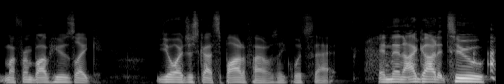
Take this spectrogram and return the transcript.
my friend Bob he was like yo I just got Spotify. I was like what's that? And then I got it too.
